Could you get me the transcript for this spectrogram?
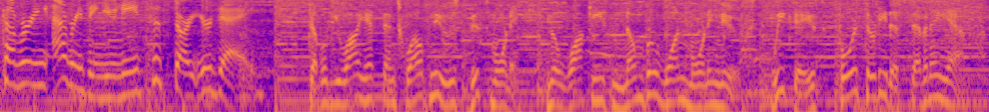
Covering everything you need to start your day. WISN 12 News this morning. Milwaukee's number one morning news. Weekdays, 4.30 to 7 a.m.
